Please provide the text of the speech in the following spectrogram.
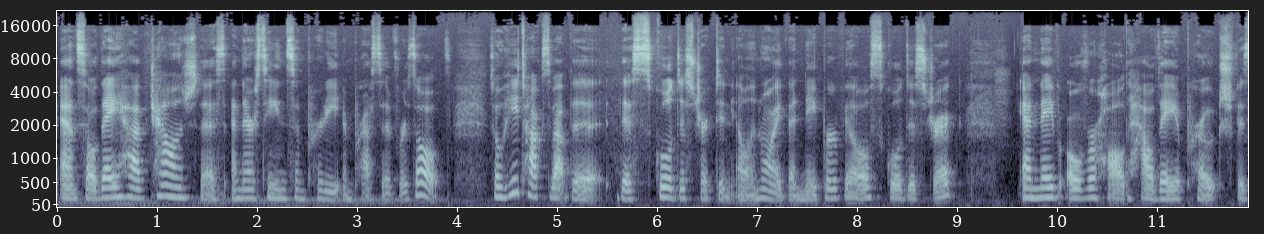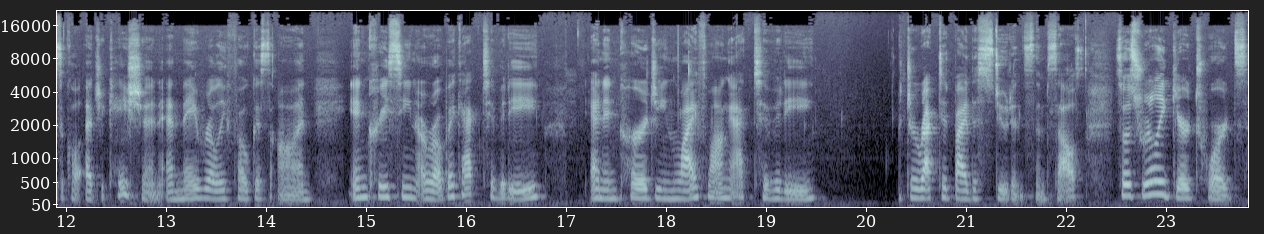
And so they have challenged this and they're seeing some pretty impressive results. So he talks about the this school district in Illinois, the Naperville School District, and they've overhauled how they approach physical education and they really focus on increasing aerobic activity and encouraging lifelong activity directed by the students themselves. So it's really geared towards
